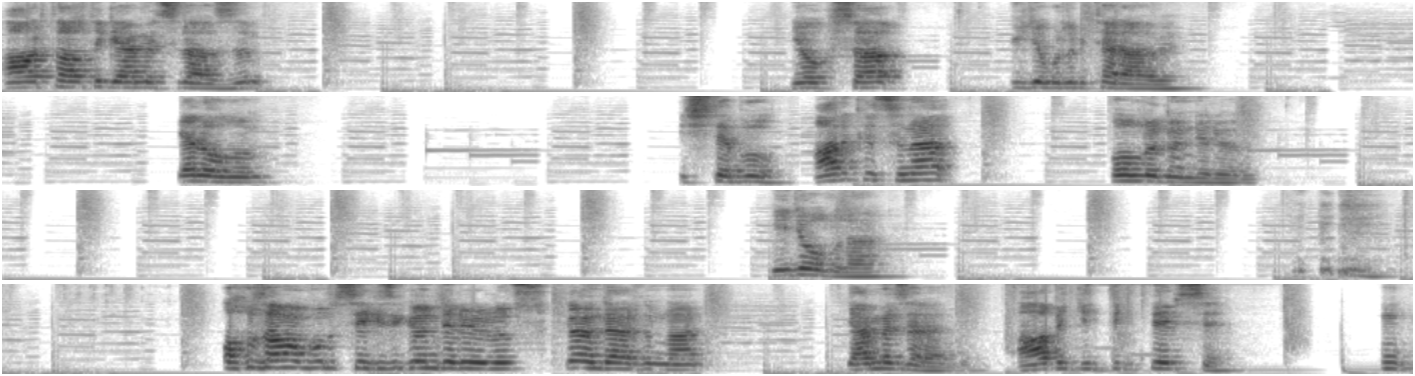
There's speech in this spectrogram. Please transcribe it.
artı 6 gelmesi lazım. Yoksa video burada biter abi. Gel oğlum. İşte bu. Arkasına folder gönderiyorum. 7 oldu lan. o zaman bunu 8'i gönderiyoruz. Gönderdim lan. Gelmez herhalde. Abi gitti gitti hepsi.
